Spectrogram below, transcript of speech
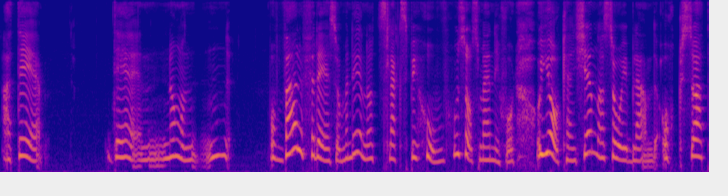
att det, det är någon, och varför det är så, men det är något slags behov hos oss människor. Och jag kan känna så ibland också att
